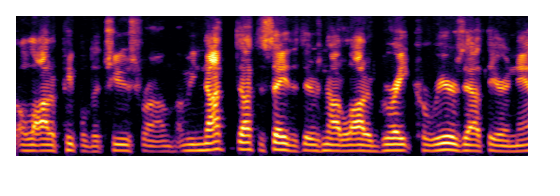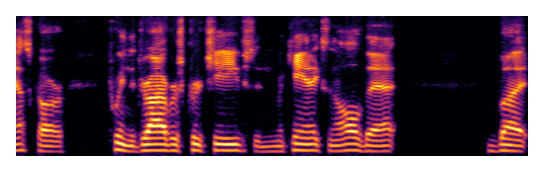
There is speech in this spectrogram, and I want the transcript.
a lot of people to choose from. I mean, not not to say that there's not a lot of great careers out there in NASCAR between the drivers, crew chiefs, and mechanics and all that, but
